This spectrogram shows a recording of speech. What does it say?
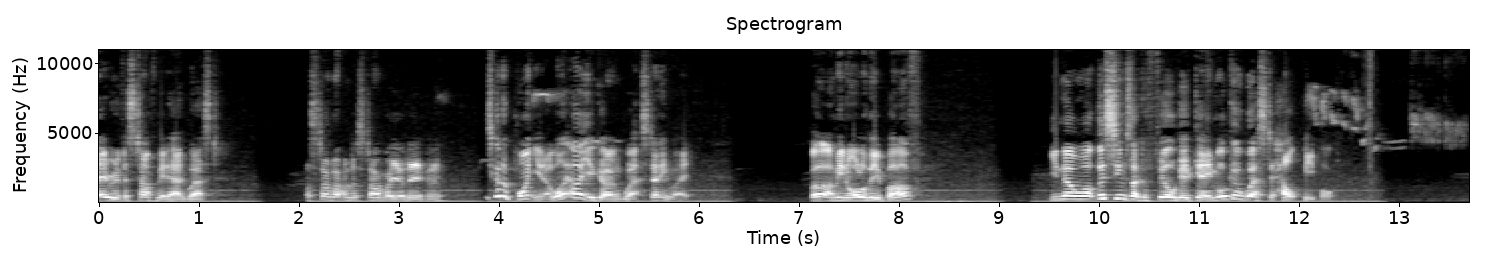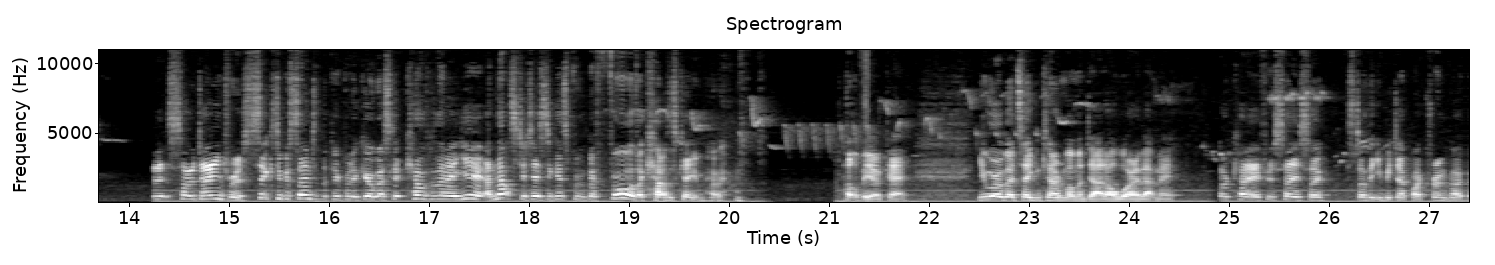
Hey Rufus, time for me to head west. I still don't understand why you're leaving. He's got a point, you know. Why are you going west anyway? Well, I mean, all of the above. You know what? This seems like a feel-good game. We'll go west to help people. But it's so dangerous. 60% of the people who go west get killed within a year, and that statistic is from before the cows came home. I'll be okay. You worry about taking care of mum and dad, I'll worry about me. Okay, if you say so. Still think you'd be dead by Crimbo.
